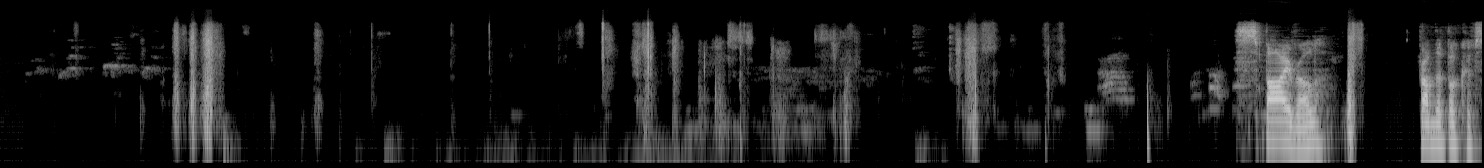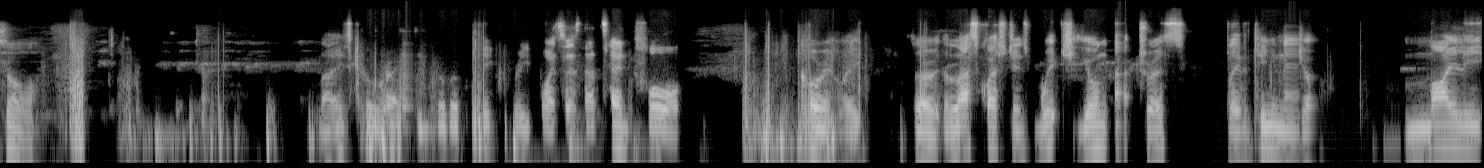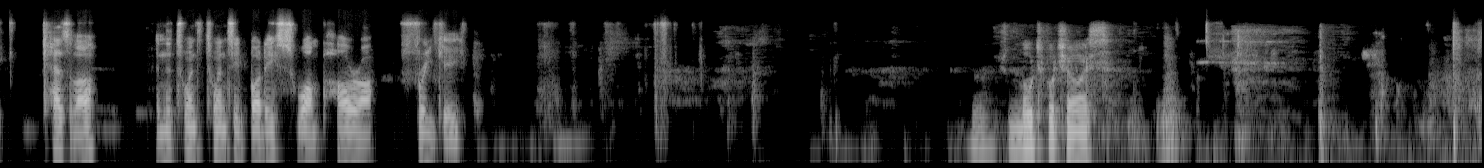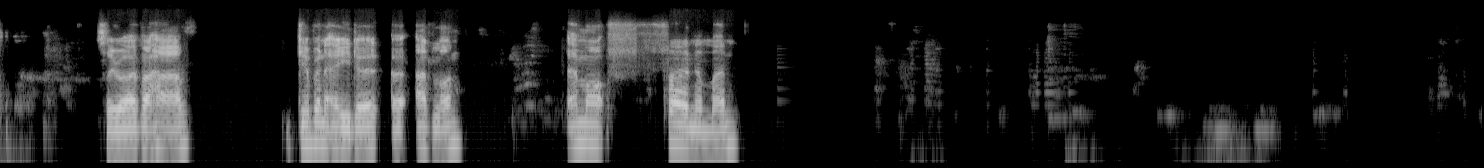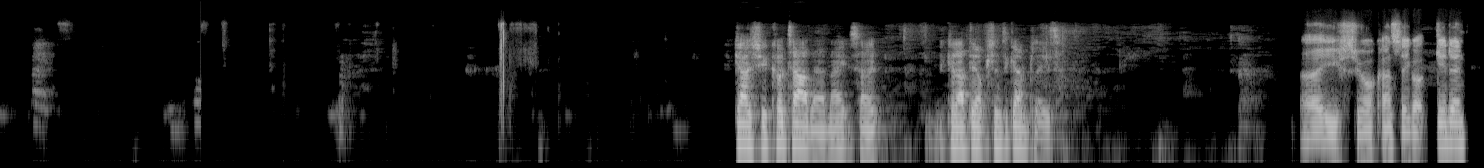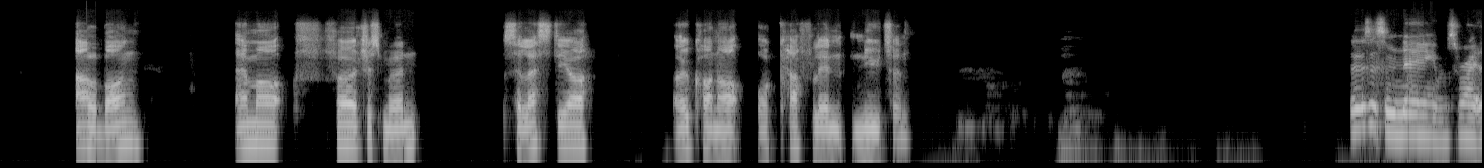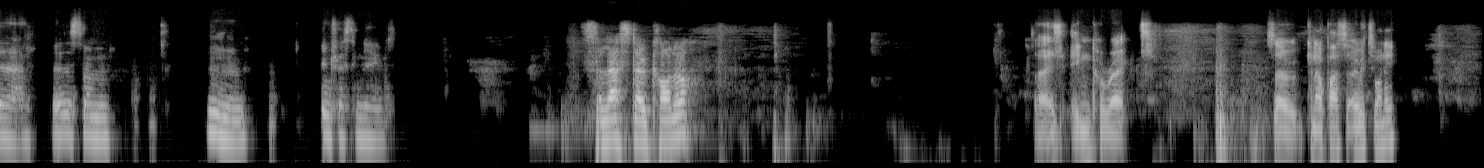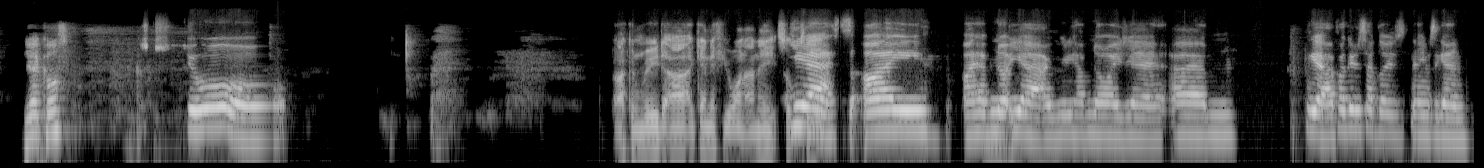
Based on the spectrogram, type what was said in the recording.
Spiral from the Book of Saw. That is correct. Another big three points. So it's now 10 4 currently. So the last question is which young actress played the teenager Millie Kessler in the 2020 body swamp horror Freaky? Multiple choice. So you either have Gibbon Ada uh, Adlon, Emma Furneman, Guys, you cut out there, mate. So you can have the options again, please. uh, you sure can. So you got Gideon Albon, Emma Furchesman, Celestia O'Connor, or Kathleen Newton. Those are some names right there. Those are some hmm, interesting names. Celeste O'Connor. That is incorrect. So can I pass it over to Annie? Yeah, of course. Sure. I can read it out again if you want, Annie. It's to Yes, I I have not yeah, I really have no idea. Um yeah, if I could just have those names again.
